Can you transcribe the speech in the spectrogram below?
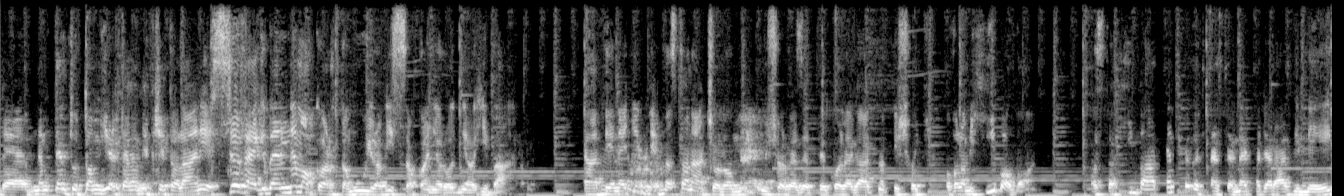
de nem, nem tudtam hirtelen kitalálni, és szövegben nem akartam újra visszakanyarodni a hibára. Tehát én egyébként azt tanácsolom műsorvezető kollégáknak is, hogy ha valami hiba van, azt a hibát nem kell ötvenszer megmagyarázni még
